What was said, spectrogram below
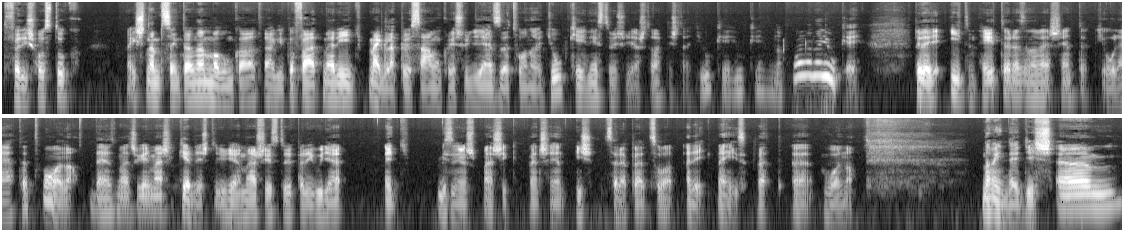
fel is hoztuk, és nem szerintem nem magunk alatt vágjuk a fát, mert így meglepő számunkra, és ugye ez lett volna, hogy UK, néztem, és ugye a startlistát UK, UK, na hol van a UK? Például egy Ethan Hater ezen a versenyen tök jó lehetett volna, de ez már csak egy másik kérdés, ugye másrészt ő pedig ugye egy bizonyos másik versenyen is szerepelt, szóval elég nehéz lett uh, volna. Na mindegy is. Um,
